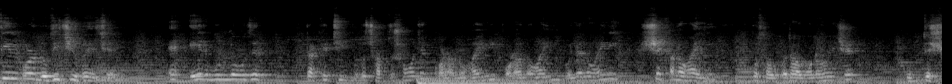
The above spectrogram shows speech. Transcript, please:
তিল করে দধিচি হয়েছেন এর মূল্যবোধের তাকে ঠিকমতো ছাত্র সমাজে করানো হয়নি, পড়ানো হয়নি, বোঝানো হয়নি, শেখানো হয়নি। কোথাও কোথাও মনে হয়েছে উদ্দেশ্য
